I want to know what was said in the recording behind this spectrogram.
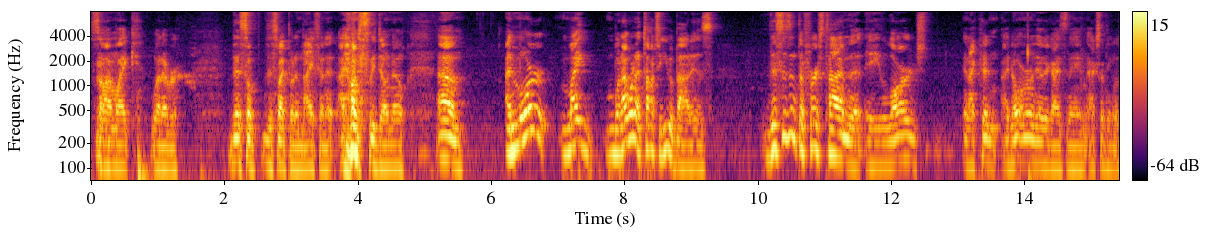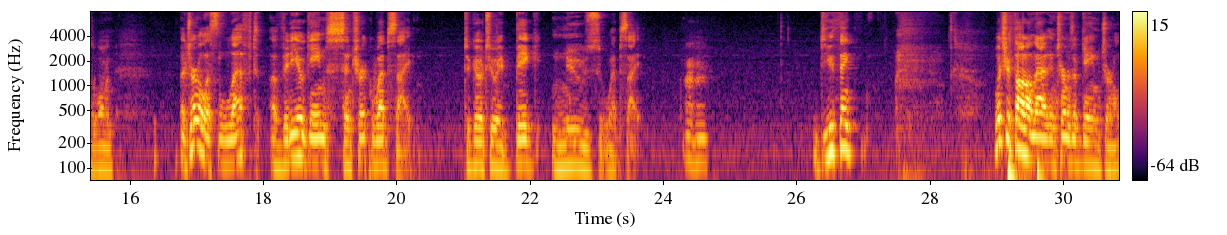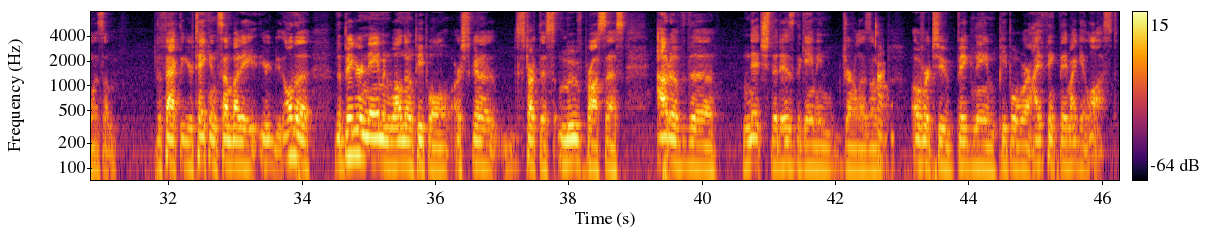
So I'm like, whatever. This will this might put a knife in it. I honestly don't know. Um, I'm more my what I want to talk to you about is this isn't the first time that a large and I couldn't I don't remember the other guy's name. Actually, I think it was a woman. A journalist left a video game centric website to go to a big news website. Mm-hmm. Do you think? What's your thought on that in terms of game journalism? The fact that you're taking somebody, you're, all the the bigger name and well known people are going to start this move process out of the niche that is the gaming journalism over to big name people where I think they might get lost.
